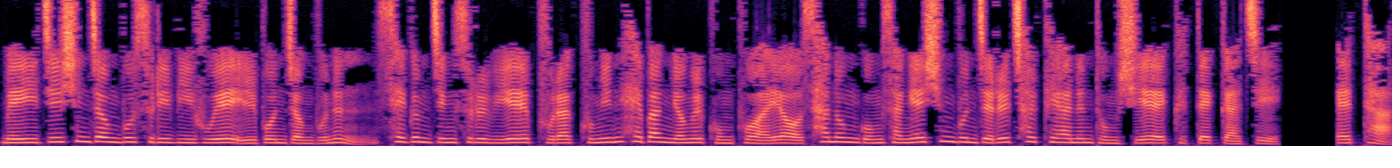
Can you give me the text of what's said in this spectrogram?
메이지 신정부 수립 이후에 일본 정부는 세금 징수를 위해 부라쿠민 해방령을 공포하여 산업공상의 신분제를 철폐하는 동시에 그때까지 에타,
